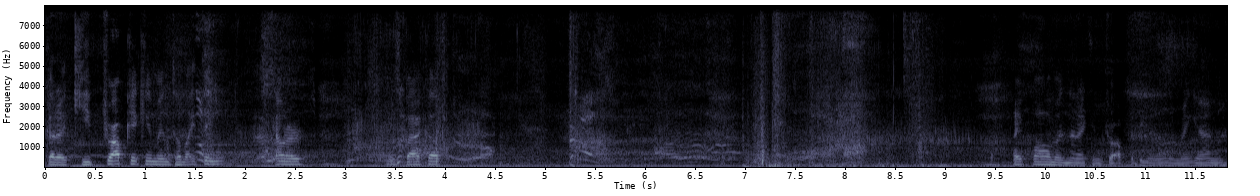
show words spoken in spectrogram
Just gotta keep drop kicking him until my thing counter goes back up. Pipe bomb and then I can drop it on him again.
